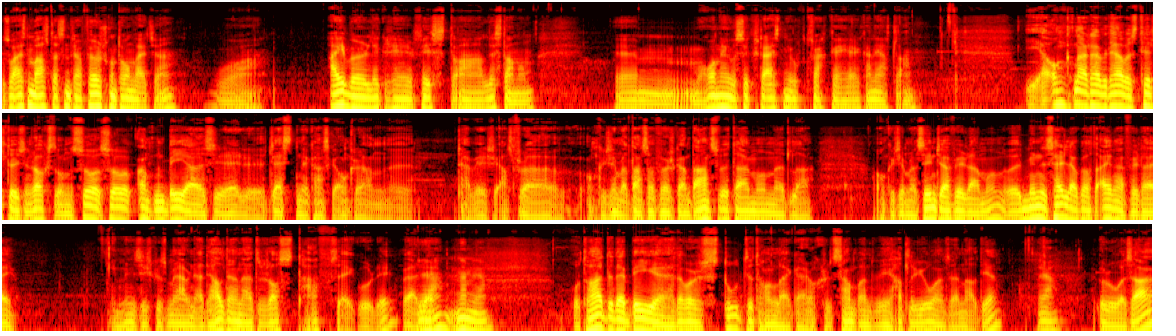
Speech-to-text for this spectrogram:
så er det bare alt det som drar først kontonleit, ja. Og Iver ligger her fyrst av listan om. Um, hon har jo sikkert eisen i opptrakket her, kan jeg atla. Ja, onknar har vi hevast tiltøysen rakstånd, så, så anten bia sier gestene kanskje onkran, det har vi alt fra onkran kommer dansa før skal dansa ved dem, eller onkran kommer sinja for dem, og jeg minnes heller godt eina for deg, jeg minnes ikke som jeg har, det halde han heter Rost Haff, sier jeg god, det? Ja, nemlig, ja. Og da hadde det bia, det var studietannleggere, og samband vi Hadler Johansen alltid, ja ja. ur USA.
